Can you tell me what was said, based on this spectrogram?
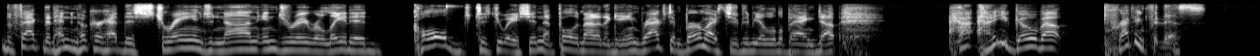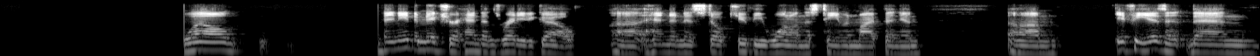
the fact that Hendon Hooker had this strange non-injury related cold situation that pulled him out of the game. Braxton Burmeister's just going to be a little banged up. How, how do you go about prepping for this? Well, they need to make sure Hendon's ready to go. Uh, Hendon is still QB one on this team, in my opinion. Um, if he isn't, then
